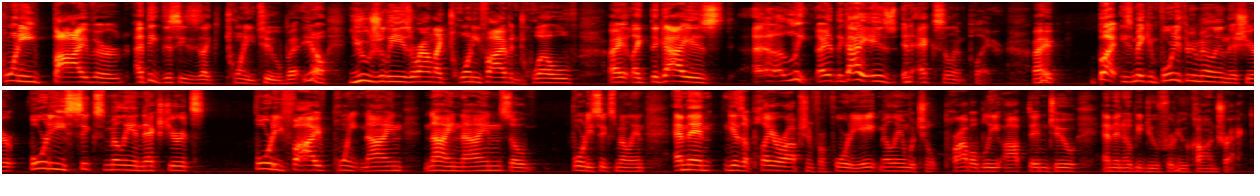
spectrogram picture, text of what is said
25 or I think this is like 22, but you know, usually he's around like 25 and 12, right? Like the guy is elite, right? The guy is an excellent player, right? But he's making 43 million this year, 46 million next year. It's 45.999, so 46 million. And then he has a player option for 48 million, which he'll probably opt into, and then he'll be due for a new contract,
